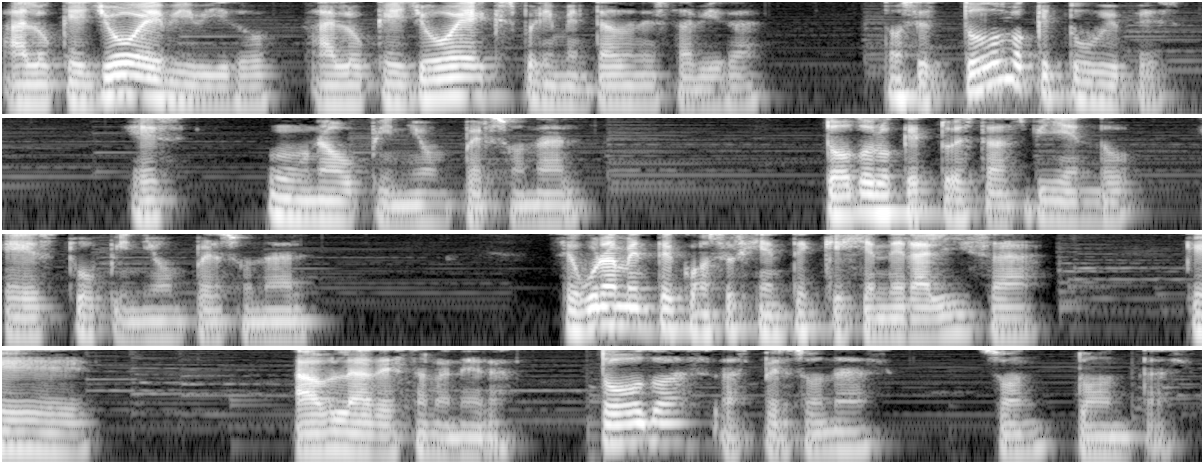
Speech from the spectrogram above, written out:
a lo que yo he vivido, a lo que yo he experimentado en esta vida. Entonces, todo lo que tú vives es una opinión personal. Todo lo que tú estás viendo es tu opinión personal. Seguramente conoces gente que generaliza, que habla de esta manera. Todas las personas son tontas.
